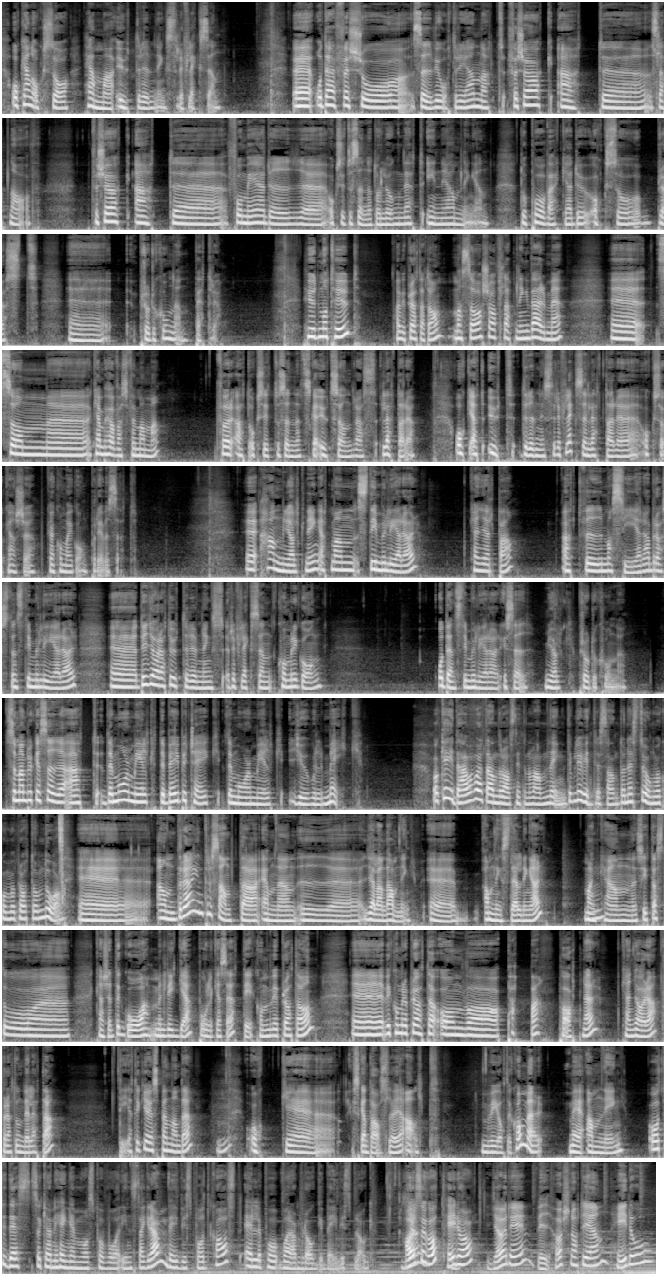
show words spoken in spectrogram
Och kan också hämma utdrivningsreflexen. Eh, och därför så säger vi återigen att försök att eh, slappna av. Försök att eh, få med dig eh, oxytocinet och lugnet in i amningen. Då påverkar du också bröstproduktionen eh, bättre. Hud mot hud har vi pratat om. Massage, avslappning, värme eh, som eh, kan behövas för mamma för att oxytocinet ska utsöndras lättare. Och att utdrivningsreflexen lättare också kanske kan komma igång på det viset. Eh, handmjölkning, att man stimulerar kan hjälpa. Att vi masserar brösten stimulerar. Eh, det gör att utdrivningsreflexen kommer igång och den stimulerar i sig mjölkproduktionen. Så man brukar säga att the more milk the baby take, the more milk you will make. Okej, det här var vårt andra avsnitt om amning. Det blev intressant. Och nästa gång, vad kommer vi att prata om då? Eh, andra intressanta ämnen i eh, gällande amning. Eh, amningsställningar. Man mm. kan sitta, stå, eh, kanske inte gå, men ligga på olika sätt. Det kommer vi att prata om. Eh, vi kommer att prata om vad pappa, partner, kan göra för att underlätta. Det tycker jag är spännande. Mm. Och eh, vi ska inte avslöja allt. Men vi återkommer med amning. Och till dess så kan ni hänga med oss på vår Instagram, Babys podcast, eller på vår blogg, Babys blogg. Ha ja. det så gott, hej då! Gör det, vi hörs snart igen, hej då!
